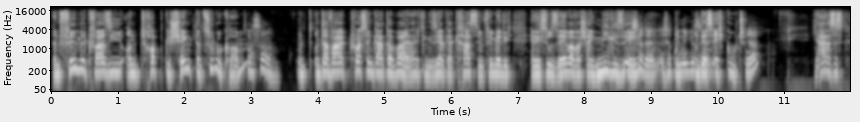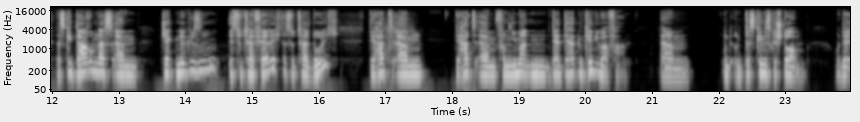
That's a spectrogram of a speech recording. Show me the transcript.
dann Filme quasi on top geschenkt dazu bekommen. Ach so. Und, und da war Crossing Guard dabei. Da habe ich den gesehen, hab gedacht, krass, den Film hätte ich, hätte ich so selber wahrscheinlich nie Wie ist er gesehen. denn? Ich habe den nie gesehen. und der ist echt gut. ja? Ja, das ist, das geht darum, dass ähm, Jack Nicholson ist total fertig, das ist total durch. Der hat, ähm, der hat ähm, von jemandem, der, der hat ein Kind überfahren. Ähm, und, und das Kind ist gestorben. Und der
